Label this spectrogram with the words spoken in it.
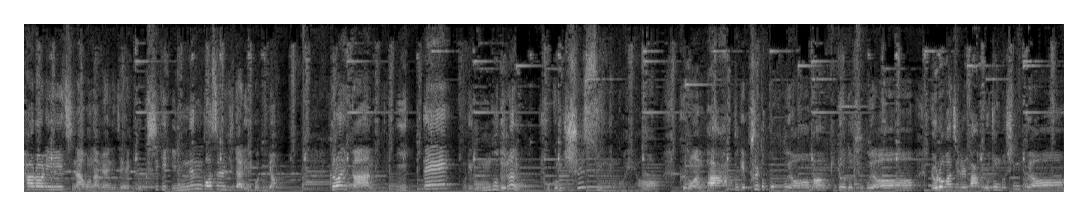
8월이 지나고 나면 이제 곡식이 익는 것을 기다리거든요. 그러니까 이때 우리 농부들은 조금 쉴 수 있는 거예요. 그동안 바쁘게 풀도 뽑고요, 막 비료도 주고요, 여러 가지를 막 모종도 심고요.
